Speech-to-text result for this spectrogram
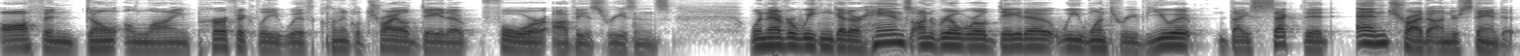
often don't align perfectly with clinical trial data for obvious reasons. Whenever we can get our hands on real world data, we want to review it, dissect it, and try to understand it.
